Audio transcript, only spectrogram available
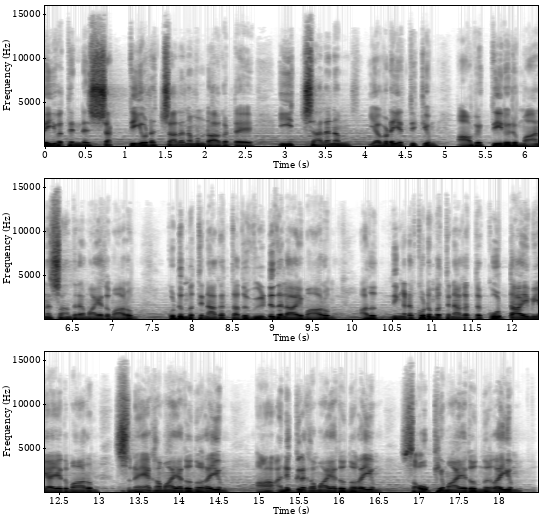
ദൈവത്തിന്റെ ശക്തിയുടെ ചലനമുണ്ടാകട്ടെ. ഈ ചലനം എവിടെ എത്തിക്കും? ആ വ്യക്തിയിൽ ഒരു മാനസാന്തരമായത് മാറും. കുടുംബത്തിനകത്ത് അത് വിടുതലായി മാറും. അത് നിങ്ങളുടെ കുടുംബത്തിനകത്ത് കൂട്ടായ്മയായത് മാറും. സ്നേഹമായത് നിറയും. ആ അനുഗ്രഹമായത് നിറയും. സൗഖ്യമായത് നിറയും.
